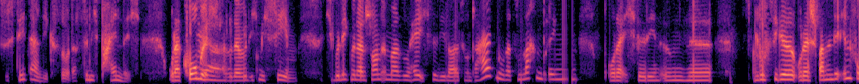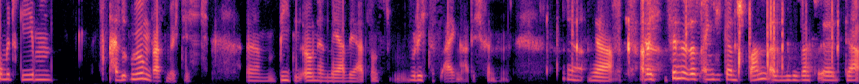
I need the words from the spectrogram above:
steht da nichts so. Das finde ich peinlich. Oder komisch. Ja. Also da würde ich mich schämen. Ich überlege mir dann schon immer so, hey, ich will die Leute unterhalten oder zum Lachen bringen. Oder ich will denen irgendeine lustige oder spannende Info mitgeben. Also irgendwas möchte ich ähm, bieten, irgendeinen Mehrwert, sonst würde ich das eigenartig finden. Ja. ja. Aber ich finde das eigentlich ganz spannend. Also wie gesagt, äh, der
